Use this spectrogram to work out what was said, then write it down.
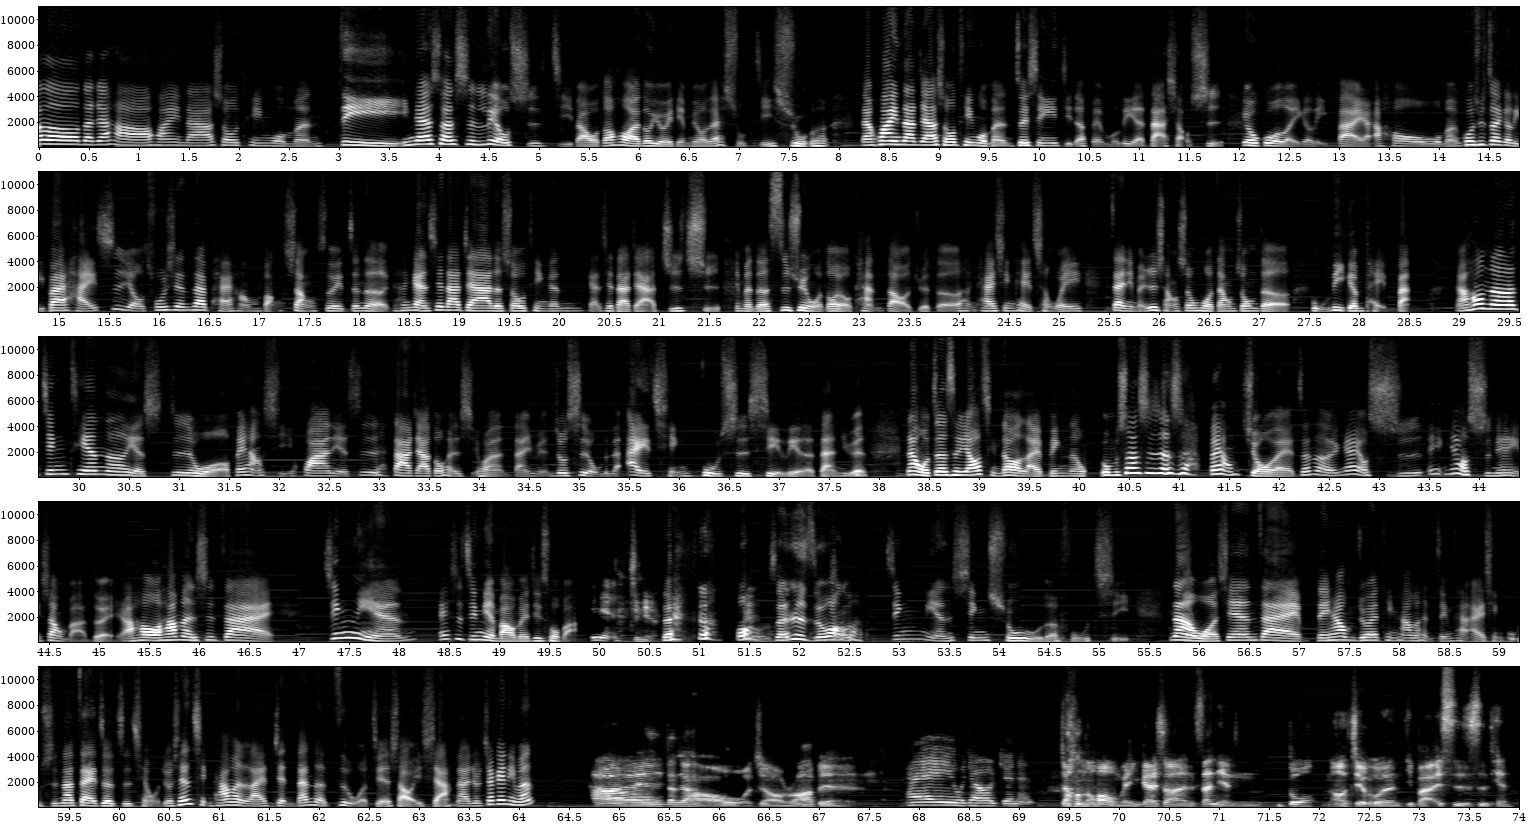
Hello，大家好，欢迎大家收听我们第应该算是六十集吧，我到后来都有一点没有在数集数了。但欢迎大家收听我们最新一集的《菲姆利的大小事》。又过了一个礼拜，然后我们过去这个礼拜还是有出现在排行榜上，所以真的很感谢大家的收听，跟感谢大家支持。你们的私讯我都有看到，觉得很开心，可以成为在你们日常生活当中的鼓励跟陪伴。然后呢，今天呢也是我非常喜欢，也是大家都很喜欢的单元，就是我们的爱情故事系列的单元。那我这次邀请到的来宾呢，我们算是认识非常久嘞，真的应该有十哎，应该有十年以上吧？对。然后他们是在今年，哎，是今年吧？我没记错吧？今年，今年，对，我人日子忘了。今年新出炉的夫妻。那我先在等一下，我们就会听他们很精彩爱情故事。那在这之前，我就先请他们来简单的自我介绍一下。那就交给你们。嗨，大家好，我叫 Robin。嗨，我叫 Janet。这样的话，我们应该算三年多，然后结婚一百四十四天。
